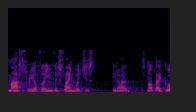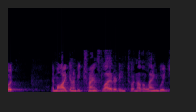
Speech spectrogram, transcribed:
mastery of the English language is, you know, it's not that good? Am I going to be translated into another language?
